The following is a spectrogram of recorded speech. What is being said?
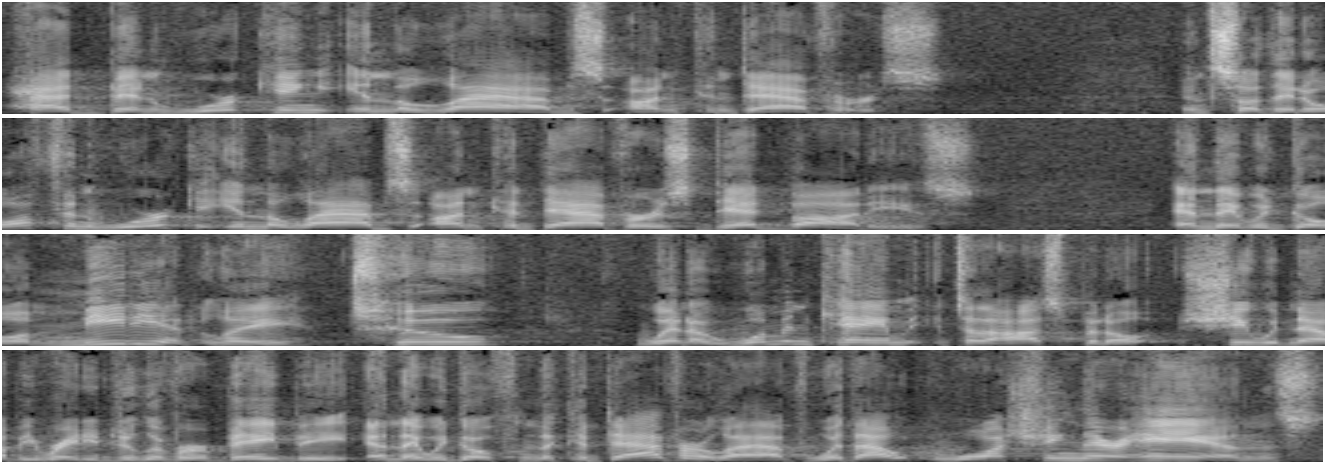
had been working in the labs on cadavers and so they'd often work in the labs on cadavers, dead bodies, and they would go immediately to when a woman came to the hospital, she would now be ready to deliver a baby, and they would go from the cadaver lab without washing their hands.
